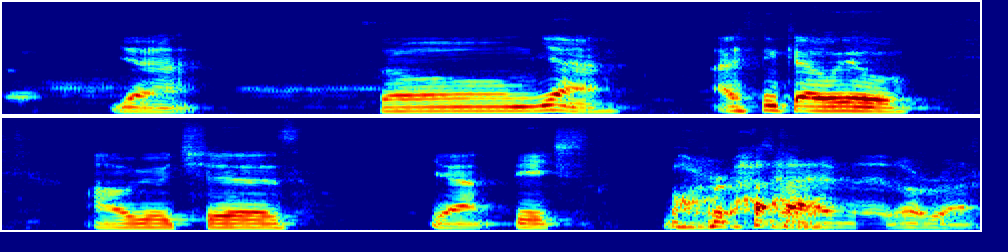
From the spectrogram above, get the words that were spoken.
yeah. So yeah, I think I will I will choose yeah beach. All right, man. All right.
